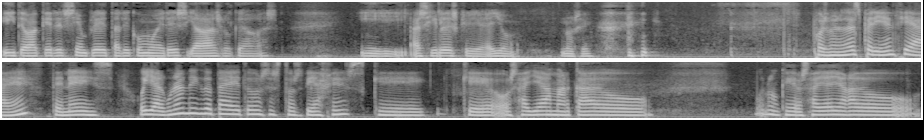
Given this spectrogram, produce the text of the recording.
y te va a querer siempre tal y como eres y hagas lo que hagas. Y así lo describiría yo, no sé. Pues menuda experiencia, ¿eh? Tenéis. Oye, ¿alguna anécdota de todos estos viajes que, que os haya marcado, bueno, que os haya llegado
